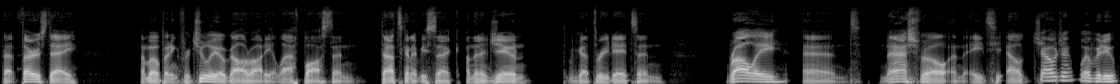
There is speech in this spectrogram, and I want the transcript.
that Thursday, I'm opening for Julio Gallerati at Laugh Boston. That's going to be sick. And then in June, we've got three dates in Raleigh and Nashville and the ATL Georgia. What we do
